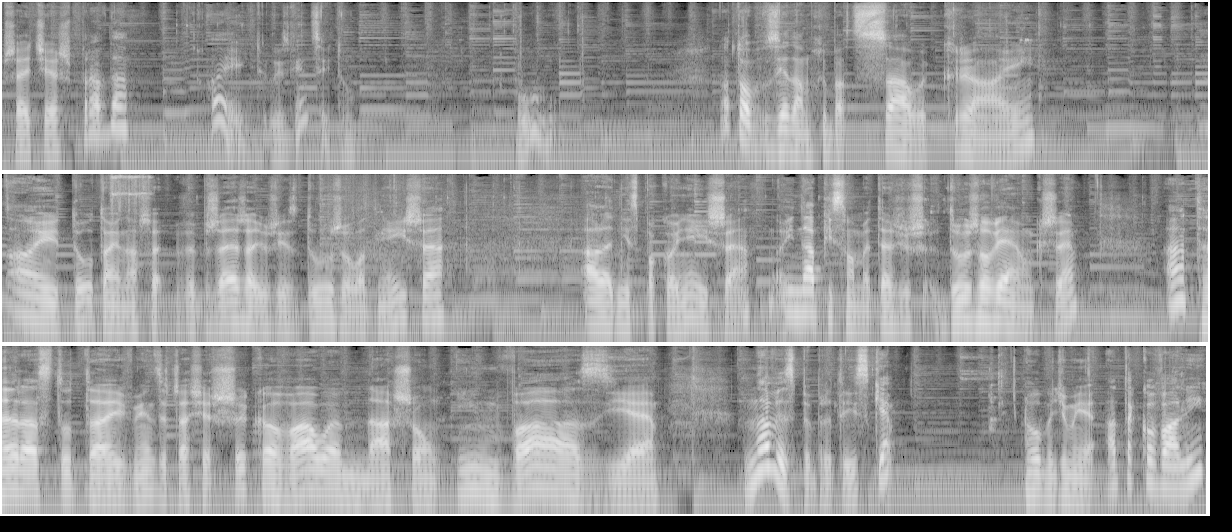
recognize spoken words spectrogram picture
przecież, prawda? Oj, tego jest więcej tu. Uuu. No to zjadam chyba cały kraj. No i tutaj nasze wybrzeże już jest dużo ładniejsze, ale niespokojniejsze. No i napis mamy też już dużo większy. A teraz tutaj w międzyczasie szykowałem naszą inwazję na Wyspy Brytyjskie, bo będziemy je atakowali,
